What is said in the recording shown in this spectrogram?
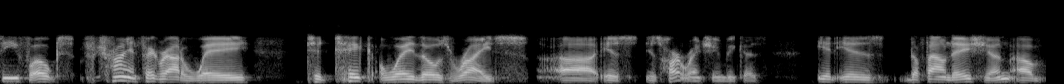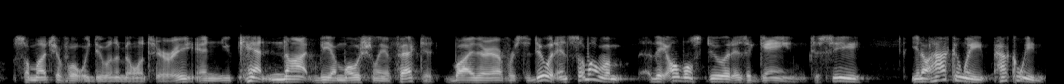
see folks try and figure out a way to take away those rights uh, is is heart wrenching because it is the foundation of so much of what we do in the military, and you can't not be emotionally affected by their efforts to do it. And some of them, they almost do it as a game to see, you know, how can we how can we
